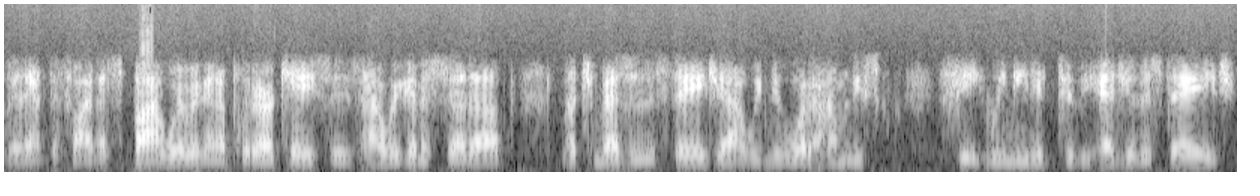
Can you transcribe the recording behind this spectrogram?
we'd have to find a spot where we're going to put our cases, how we're going to set up. Let's measure the stage out. We knew what how many feet we needed to the edge of the stage.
